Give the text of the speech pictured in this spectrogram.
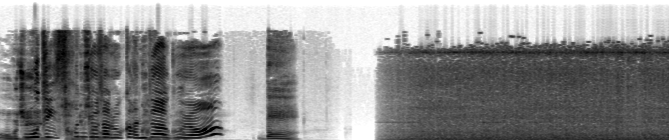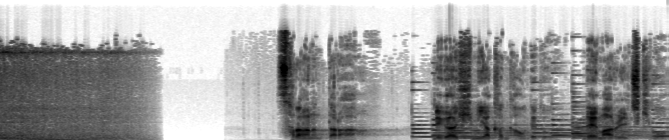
오지, 오지 선교사로 간다고요? 네. 사랑하는 딸아, 네가 힘이 약한 가운데도 내 말을 지키고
